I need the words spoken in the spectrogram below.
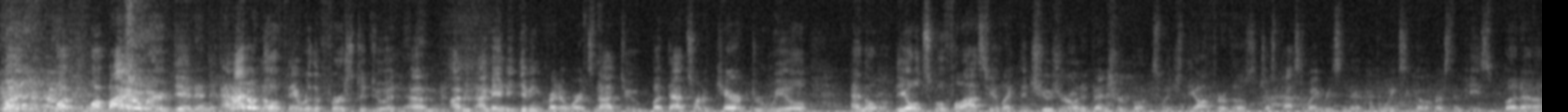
But what what Bioware did, and, and I don't know if they were the first to do it. Um, I'm, I may be giving credit where it's not due, but that sort of character wheel and the, the old school philosophy of like the choose your own adventure books, which the author of those just passed away recently, a couple weeks ago. Rest in peace. But uh,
